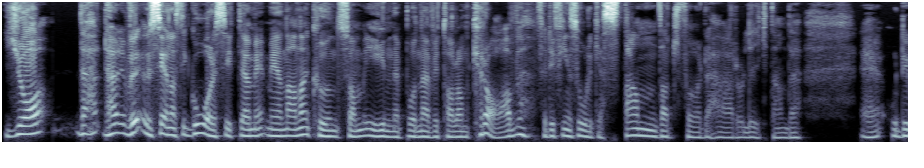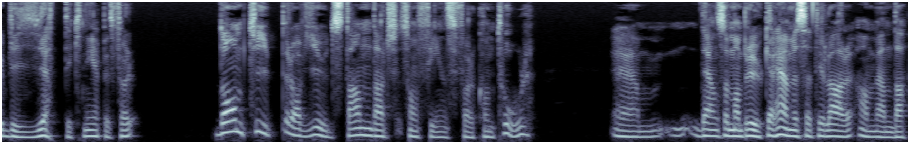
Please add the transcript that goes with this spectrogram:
Ja, det här, det här, senast igår sitter jag med, med, en annan kund som är inne på när vi talar om krav, för det finns olika standards för det här och liknande. Eh, och det blir jätteknepigt för de typer av ljudstandards som finns för kontor, ehm, den som man brukar hänvisa till att använda,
